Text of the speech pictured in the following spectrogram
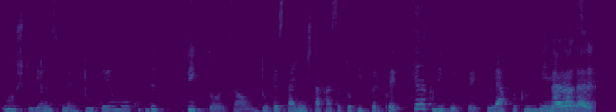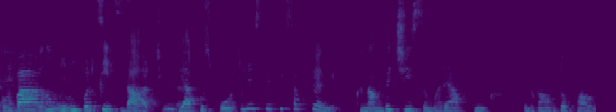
nu știu, el îmi spune, du-te, eu mă ocup de Victor sau du-te, stai liniște acasă, totul e perfect. Chiar dacă nu e perfect, eu le aflu când vin da, acasă. da, da, cumva în- împărțiți Da. sarcinile. Iar cu sportul este fix la fel. Când am decis să mă reapuc, pentru că am avut o pauză,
